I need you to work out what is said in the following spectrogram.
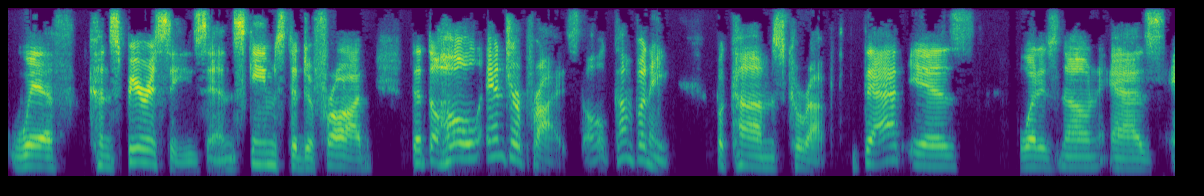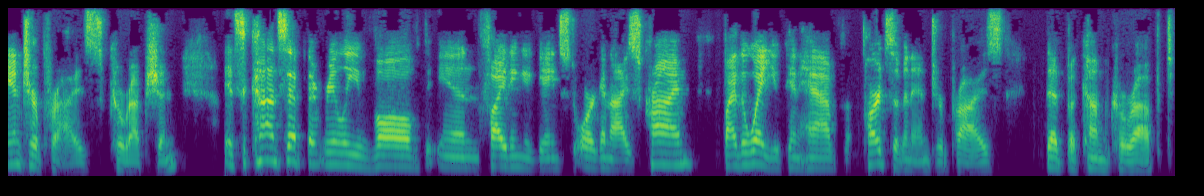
with conspiracies and schemes to defraud that the whole enterprise, the whole company becomes corrupt. That is what is known as enterprise corruption. It's a concept that really evolved in fighting against organized crime. By the way, you can have parts of an enterprise that become corrupt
